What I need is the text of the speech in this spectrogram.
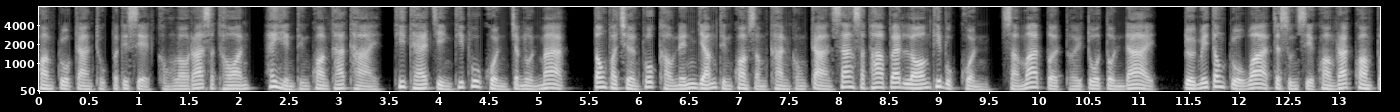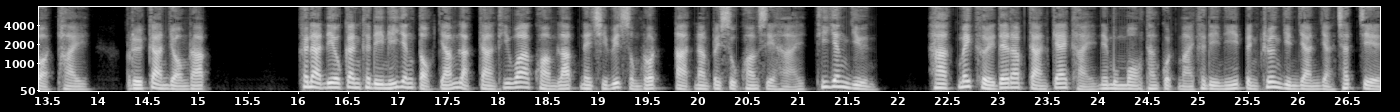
ความกลัวการถูกปฏิเสธของลอร่าสะท้อน ให้เห็นถึงความท้าทายที่แท้จริงที่ผู้คนจำนวนมาก ต้องเผชิญพวกเขาเน้นย้ำถึงความสำคัญของการสร้างสภาพแวดล้อมที่บุคคล สามารถเปิดเผยตัวตนได้ โดยไม่ต้องกลัวว่าจะสูญเสียความรักความปลอดภัย หรือการยอมรับ ขณะเดียวกันคดีนี้ยังตอกย้ำหลักการที่ว่าความลับในชีวิตสมรสอาจนำไปสู่ความเสียหายที่ยั่งยืน หากไม่เคยได้รับการแก้ไขในมุมมองทางกฎหมายคดีนี้เป็นเครื่องยืนยันอย่างชัดเจน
